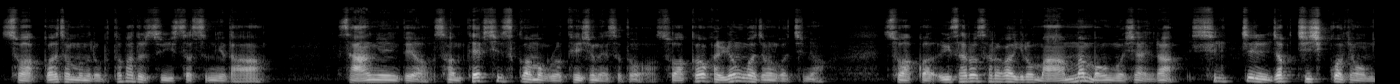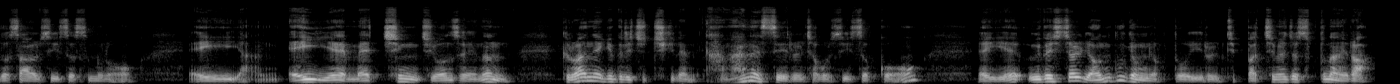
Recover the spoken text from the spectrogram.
소아과 전문으로부터 받을 수 있었습니다. 4학년이 되어 선택 실습 과목 로테이션에서도 소아과 관련 과정을 거치며 소아과 의사로 살아가기로 마음만 먹은 것이 아니라 실질적 지식과 경험도 쌓을 수 있었으므로 A, A의 매칭 지원서에는 그러한 얘기들이 주축이 된 강한 에세이를 적을 수 있었고 A의 의대 시절 연구 경력도 이를 뒷받침해 줬을 뿐 아니라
